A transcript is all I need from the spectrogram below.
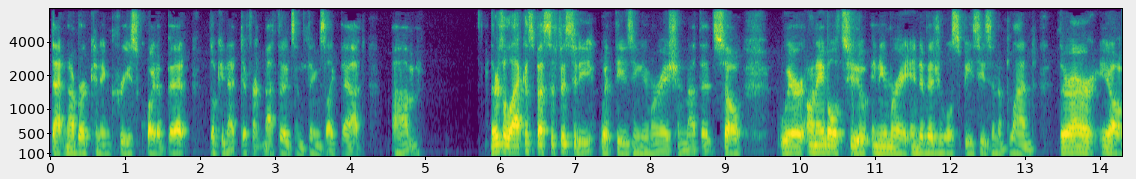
that number can increase quite a bit, looking at different methods and things like that um, there's a lack of specificity with these enumeration methods. So we're unable to enumerate individual species in a blend. There are, you know,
